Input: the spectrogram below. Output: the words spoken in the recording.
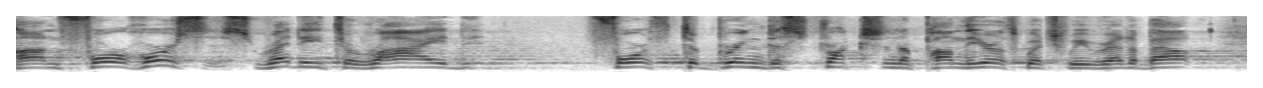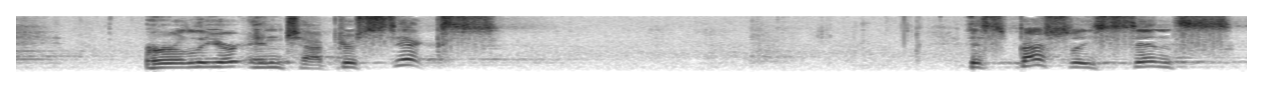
on four horses, ready to ride forth to bring destruction upon the earth, which we read about earlier in chapter 6. Especially since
